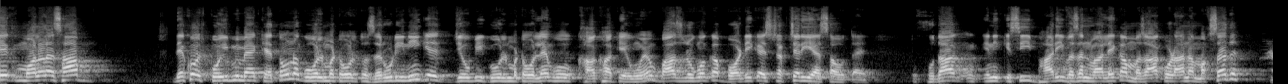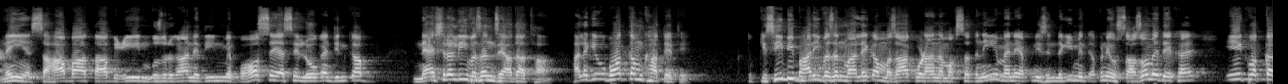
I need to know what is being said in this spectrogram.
ایک مولانا صاحب دیکھو کوئی بھی میں کہتا ہوں نا گول مٹول تو ضروری نہیں کہ جو بھی گول مٹول ہیں وہ کھا کھا کے ہوئے ہیں بعض لوگوں کا باڈی کا اسٹرکچر ہی ایسا ہوتا ہے تو خدا یعنی کسی بھاری وزن والے کا مذاق اڑانا مقصد نہیں ہے صحابہ تابعین بزرگان دین میں بہت سے ایسے لوگ ہیں جن کا نیچرلی وزن زیادہ تھا حالانکہ وہ بہت کم کھاتے تھے تو کسی بھی بھاری وزن والے کا مذاق اڑانا مقصد نہیں ہے میں نے اپنی زندگی میں اپنے استاذوں میں دیکھا ہے ایک وقت کا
